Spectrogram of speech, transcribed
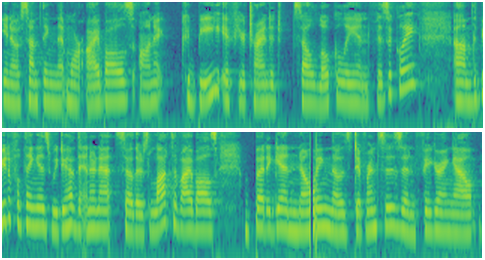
you know, something that more eyeballs on it could be if you're trying to sell locally and physically. Um, the beautiful thing is we do have the internet, so there's lots of eyeballs. But again, knowing those differences and figuring out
